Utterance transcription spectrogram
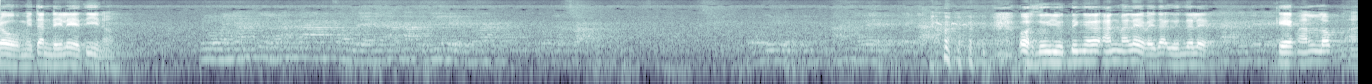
เราไม่ตันได้เล่ที่เนาะโอ้สูหยุดดึงอันมาเล่ไปตาอื่นได้เลยเก็บอันลบอะ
